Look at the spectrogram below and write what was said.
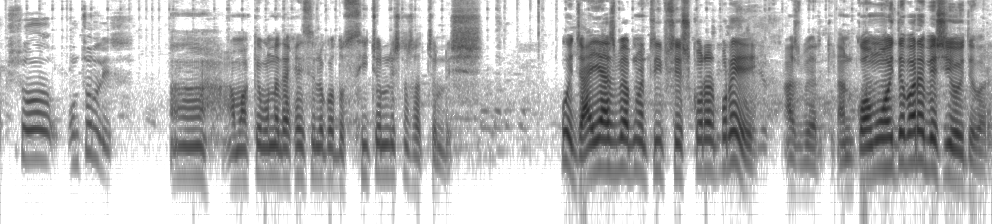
একশো উনচল্লিশ? আমাকে মনে দেখাইছিল কত ছিচল্লিশ না সাতচল্লিশ? ওই যাই আসবে আপনার ট্রিপ শেষ করার পরে আসবে আর কি। কারণ কমও হইতে পারে বেশি হইতে পারে।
